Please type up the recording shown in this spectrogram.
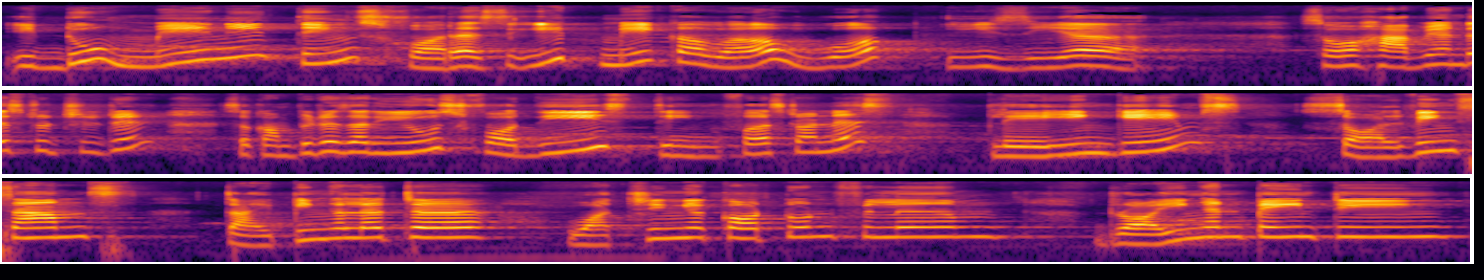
It do many things for us. It make our work easier. So have you understood children? So computers are used for these things. First one is playing games, solving sums, typing a letter, watching a cartoon film, drawing and painting,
